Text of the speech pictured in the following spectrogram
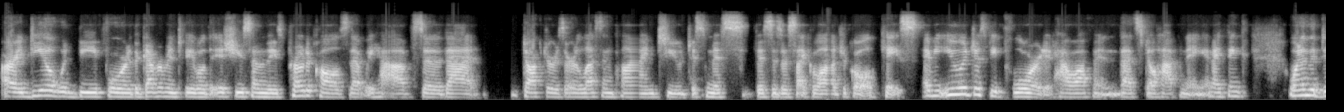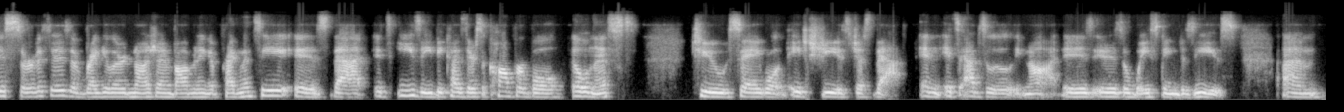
our ideal would be for the government to be able to issue some of these protocols that we have so that doctors are less inclined to dismiss this as a psychological case. I mean, you would just be floored at how often that's still happening. And I think one of the disservices of regular nausea and vomiting of pregnancy is that it's easy because there's a comparable illness to say, well, HG is just that. And it's absolutely not. It is, it is a wasting disease. Um,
